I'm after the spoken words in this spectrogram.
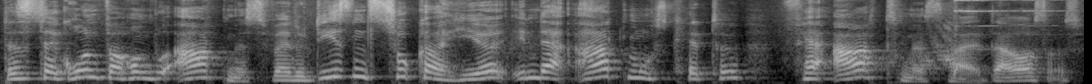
Das ist der Grund, warum du atmest, weil du diesen Zucker hier in der Atmungskette veratmest halt, daraus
